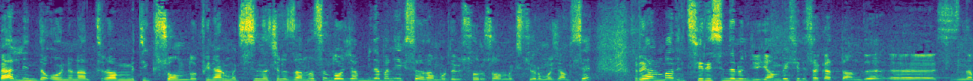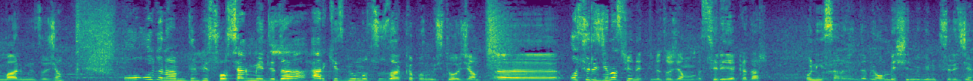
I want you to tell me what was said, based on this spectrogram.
Berlin'de oynanan travmatik sonlu final maçı sizin açınızdan nasıldı hocam? Bir de ben ekstradan burada bir soru sormak istiyorum hocam size. Real Madrid serisinden önce Jan Veseli sakatlandı e, sizin de malumunuz hocam. O, o dönemde bir sosyal medyada herkes bir umutsuzluğa kapılmıştı hocam. E, o süreci nasıl yönettiniz hocam seriye kadar? O Nisan ayında bir 15-20 günlük süreci.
